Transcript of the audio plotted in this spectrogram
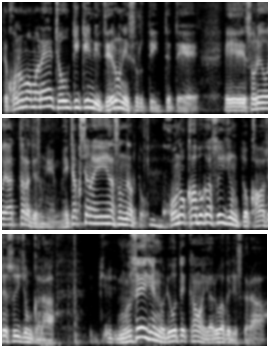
で、このままね、長期金利ゼロにするって言ってて、えー、それをやったらですね、めちゃくちゃな円安になると、うん、この株価水準と為替水準から、無制限の量的緩和やるわけですから、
